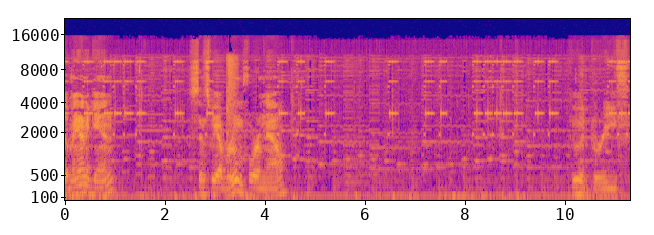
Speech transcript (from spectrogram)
The man again. Since we have room for him now. Good grief.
